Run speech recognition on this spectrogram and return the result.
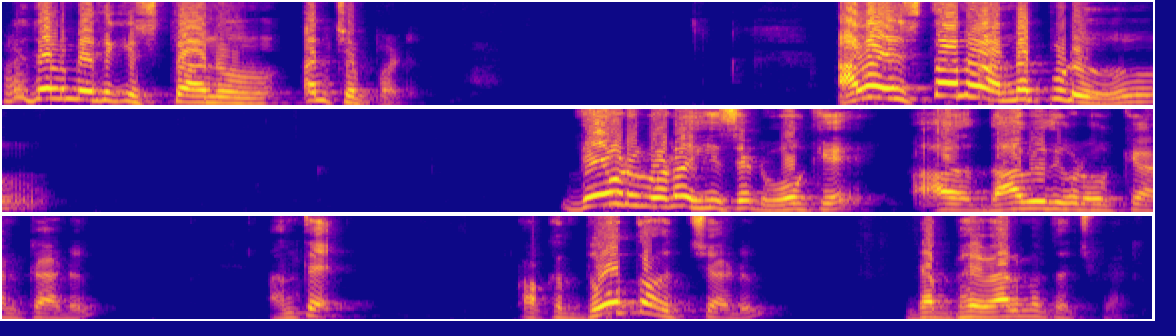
ప్రజల మీదకి ఇస్తాను అని చెప్పాడు. అలా ఇస్తాను అన్నప్పుడు దేవుడు కూడా హీ సెడ్ ఓకే ఆ దావీది కూడా ఓకే అంటాడు. అంతే. ఒక దూత వచ్చాడు. డెబ్భై వేల మంది చచ్చిపోయారు.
